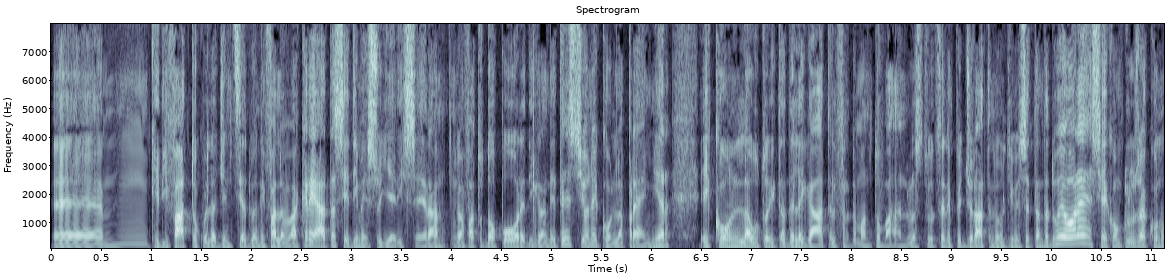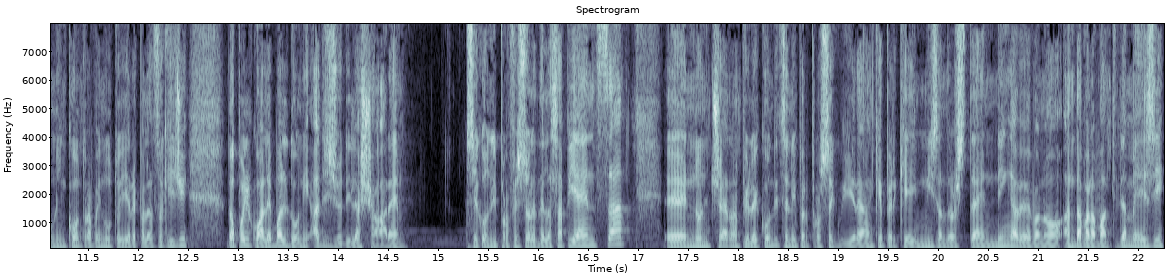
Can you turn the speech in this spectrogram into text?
Ehm, che di fatto quell'agenzia due anni fa l'aveva creata, si è dimesso ieri sera. Lo ha fatto dopo ore di grande tensione con la Premier e con l'autorità delegata Alfredo Mantovano. La situazione peggiorata nelle ultime 72 ore si è conclusa con un incontro avvenuto ieri a Palazzo Chigi, dopo il quale Baldoni ha deciso di lasciare. Secondo il professore della Sapienza eh, non c'erano più le condizioni per proseguire, anche perché i misunderstanding avevano, andavano avanti da mesi.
